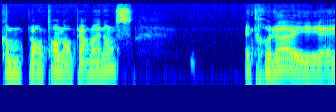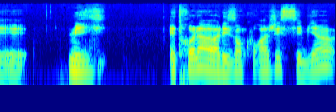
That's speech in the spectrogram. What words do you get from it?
comme on peut entendre en permanence. être là et, mais être là à les encourager, c'est bien.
